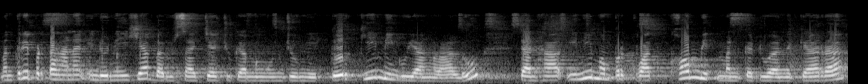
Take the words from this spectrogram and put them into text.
Menteri Pertahanan Indonesia baru saja juga mengunjungi Turki minggu yang lalu dan hal ini memperkuat komitmen kedua negara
